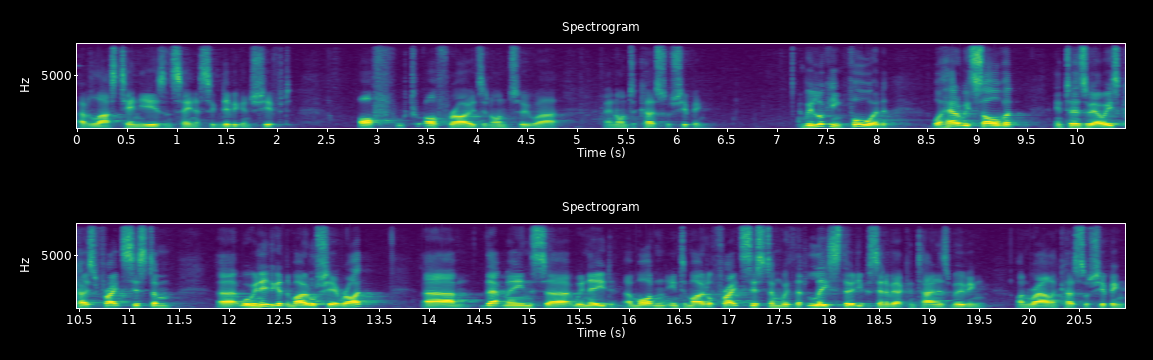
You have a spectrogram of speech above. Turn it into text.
over the last 10 years and seen a significant shift off, off roads and onto, uh, and onto coastal shipping. We're looking forward, well, how do we solve it in terms of our East Coast freight system? Uh, well, we need to get the modal share right. Um, that means uh, we need a modern intermodal freight system with at least 30% of our containers moving on rail and coastal shipping,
